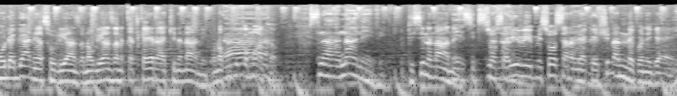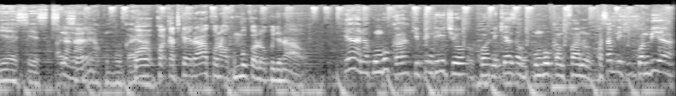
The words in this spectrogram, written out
muda gani hasa ulianza na ulianza na katika era ya kina nani? Unakumbuka Ah, mwaka? 98 hivi. 98. Yes, so sasa hivi misosi ana miaka 24 kwenye game. Yes, yes. 98 nakumbuka. Kwa, kwa katika era yako unakumbuka uliokuja nao. Ya nakumbuka kipindi hicho kwa nikianza kukumbuka mfano kwa sababu nikikwambia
